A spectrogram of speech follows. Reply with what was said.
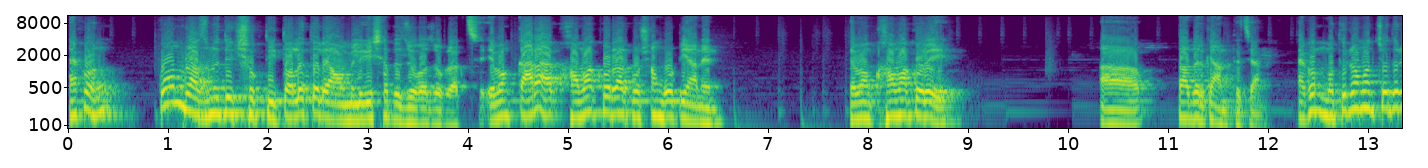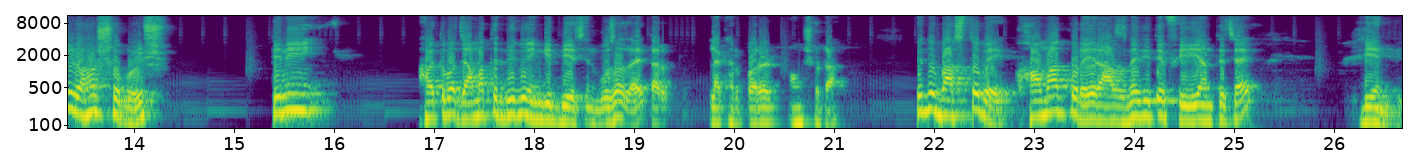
এখন, কোন রাজনৈতিক শক্তি তলে তলে আওয়ামী লীগের সাথে যোগাযোগ রাখছে এবং কারা ক্ষমা করার প্রসঙ্গটি আনেন এবং ক্ষমা করে তাদেরকে আনতে চান? এখন মতিউর রহমান চৌধুরী রহস্য পুরুষ তিনি হয়তোবা জামাতের দিকেও ইঙ্গিত দিয়েছেন, বোঝা যায় তার লেখার পরের অংশটা। কিন্তু বাস্তবে ক্ষমা করে রাজনীতিতে ফিরিয়ে আনতে চায় বিএনপি।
